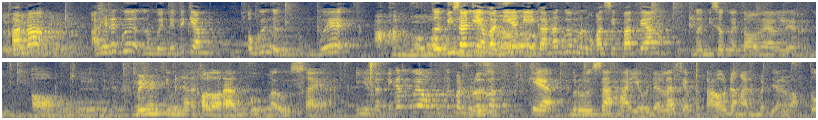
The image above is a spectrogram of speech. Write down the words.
karena akhirnya gue nemuin titik yang oh gue nggak gue akan gua nggak bisa nih sama dia nih karena gue menemukan sifat yang nggak bisa gue tolerir gitu. Oke, bener Bener sih bener. Kalau ragu nggak usah ya. Iya tapi kan gue waktu itu pada itu gue kayak berusaha ya udahlah siapa tahu dengan berjalan waktu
